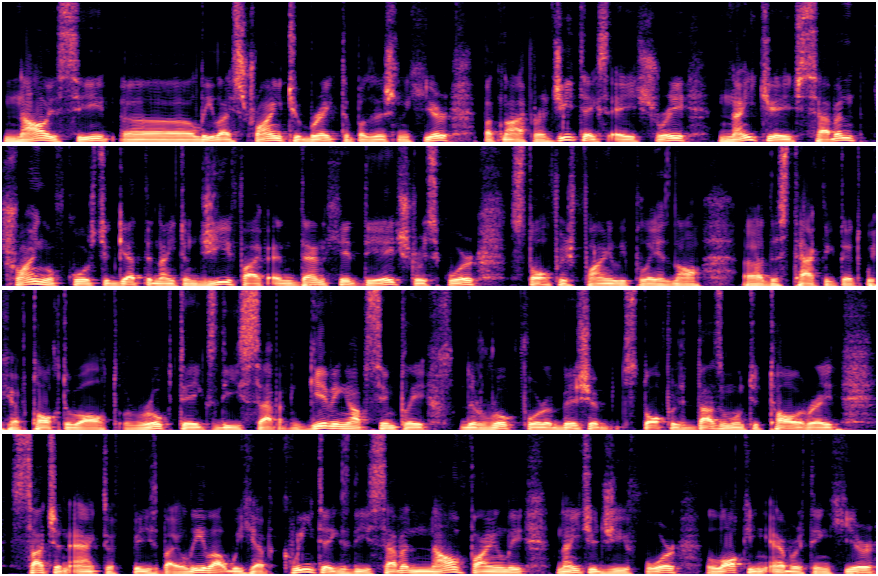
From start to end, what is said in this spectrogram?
now you see uh, Leela is trying to break the position here but now after g takes h3 knight to h7, trying of course to get the knight on g5 and then hit the h3 square. Stockfish finally plays now uh, this tactic that we have talked about. Rook takes d7, giving up simply the rook for a bishop. Stockfish doesn't want to tolerate such an active piece by Leela. We have queen takes d7. Now finally knight to g4, locking everything here.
